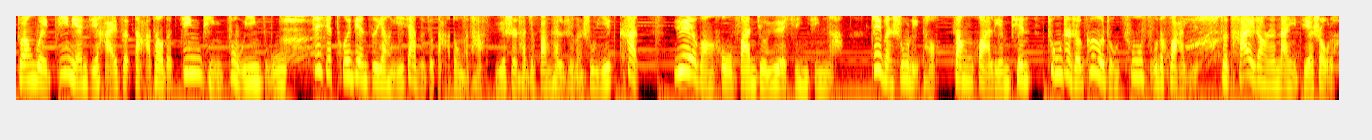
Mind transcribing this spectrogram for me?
专为低年级孩子打造的精品注音读物，这些推荐字样一下子就打动了他，于是他就翻开了这本书，一看，越往后翻就越心惊啊！这本书里头脏话连篇，充斥着各种粗俗的话语，这太让人难以接受了。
